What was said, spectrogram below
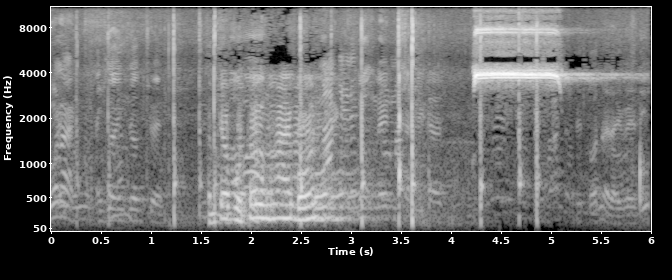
Đua này anh Dương anh Dương truyền điểm cho phổ thông 2-4 Tuấn ở đây về đi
